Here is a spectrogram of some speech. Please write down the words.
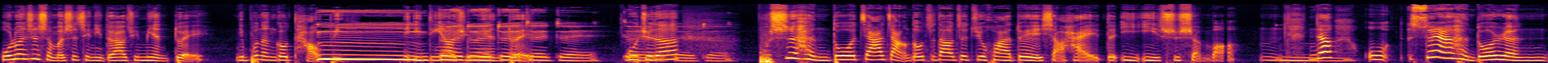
无论是什么事情，你都要去面对。你不能够逃避，嗯、你一定要去面对。对对对，我觉得不是很多家长都知道这句话对小孩的意义是什么。嗯，嗯，你知道，我虽然很多人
